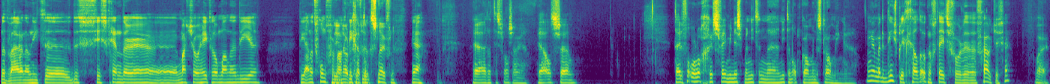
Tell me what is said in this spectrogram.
Dat waren nou niet eh, de cisgender, eh, macho, hetero mannen die, die aan het front Die je verwacht. Die nodig hebt om te sneuvelen. Ja. Ja, dat is wel zo, ja. Ja, als ehm, tijden van oorlog is feminisme niet een, eh, niet een opkomende stroming. eh, ja, maar de dienstplicht geldt ook nog steeds voor de vrouwtjes hè? maar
